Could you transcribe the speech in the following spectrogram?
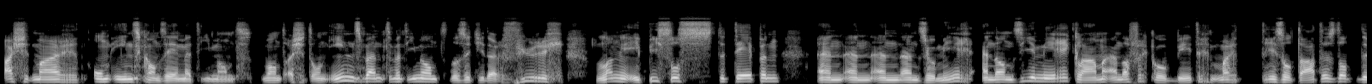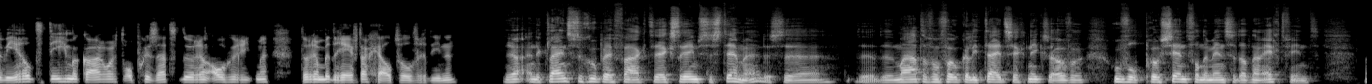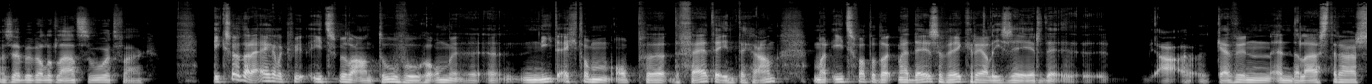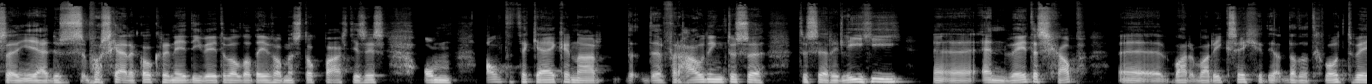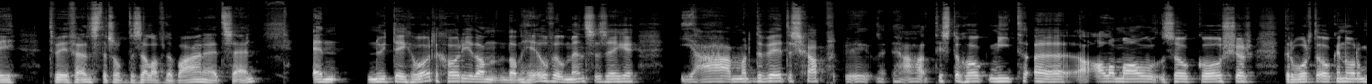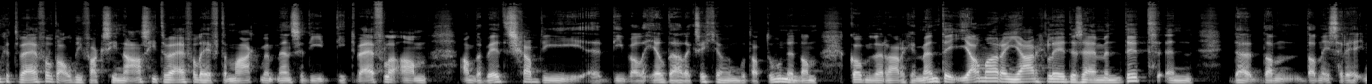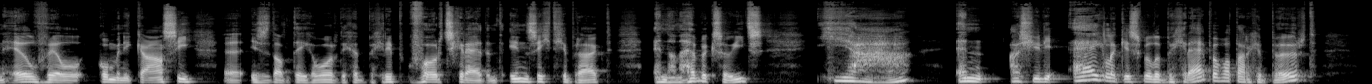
als je het maar oneens kan zijn met iemand. Want als je het oneens bent met iemand, dan zit je daar vurig lange epistels te typen en, en, en, en zo meer. En dan zie je meer reclame en dat verkoopt beter. Maar het resultaat is dat de wereld tegen elkaar wordt opgezet door een algoritme, door een bedrijf dat geld wil verdienen. Ja, en de kleinste groep heeft vaak de extreemste stemmen. Dus de, de, de mate van vocaliteit zegt niks over hoeveel procent van de mensen dat nou echt vindt. Maar ze hebben wel het laatste woord vaak. Ik zou daar eigenlijk iets willen aan toevoegen, om, uh, niet echt om op uh, de feiten in te gaan, maar iets wat dat ik mij deze week realiseerde. Ja, Kevin en de luisteraars, en jij dus waarschijnlijk ook René, die weten wel dat een van mijn stokpaardjes is, om altijd te kijken naar de, de verhouding tussen, tussen religie en wetenschap. waar, waar ik zeg dat het gewoon twee, twee vensters op dezelfde waarheid zijn. En nu, tegenwoordig hoor je dan, dan heel veel mensen zeggen: ja, maar de wetenschap, eh, ja, het is toch ook niet uh, allemaal zo kosher. Er wordt ook enorm getwijfeld. Al die vaccinatietwijfel heeft te maken met mensen die, die twijfelen aan, aan de wetenschap, die, eh, die wel heel duidelijk zeggen, ja, we moeten dat doen. En dan komen er argumenten, ja, maar een jaar geleden zei men dit. En dan, dan is er in heel veel communicatie, uh, is dan tegenwoordig het begrip voortschrijdend inzicht gebruikt. En dan heb ik zoiets, ja en als jullie eigenlijk eens willen begrijpen wat daar gebeurt,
